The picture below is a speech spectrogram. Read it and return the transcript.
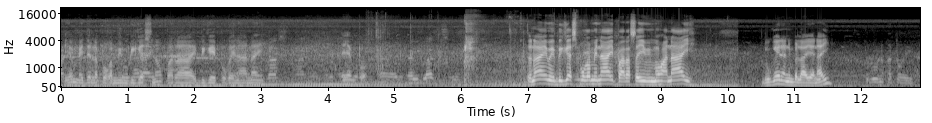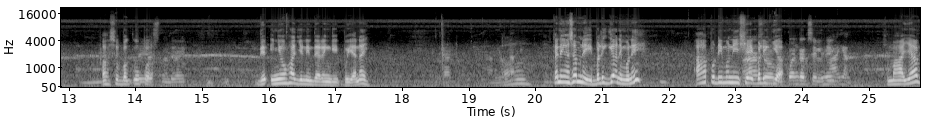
Ayan may dala po kaming bigas no para ibigay po kay nanay ayan po uh. Ito nay. May bigas po kami nay para sa imo hanay dugay na ni balaya nay? Tulo na ka to eh. ah so bago pa. Di- inyoha yun yung darang gipuy anay Ang ah. Kani nga sam ni ibaligya ni mo ni? Ah po di mo ni siya Ah, ibaligya. So, kuwan kag silhig. Mayag. sumahayag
